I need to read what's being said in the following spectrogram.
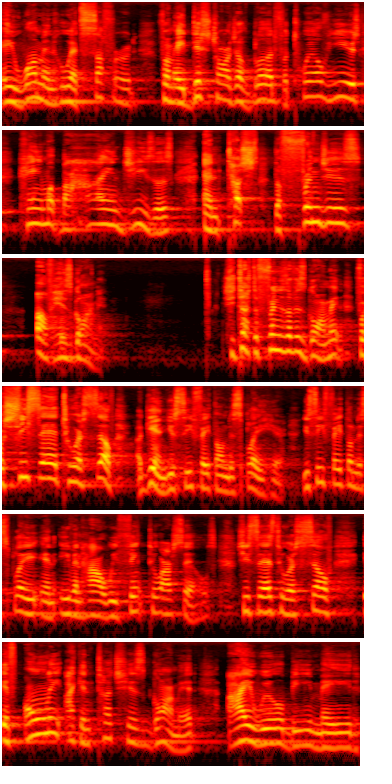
a woman who had suffered from a discharge of blood for 12 years came up behind Jesus and touched the fringes of his garment. She touched the fringes of his garment, for she said to herself, again, you see faith on display here. You see faith on display in even how we think to ourselves. She says to herself, If only I can touch his garment, I will be made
